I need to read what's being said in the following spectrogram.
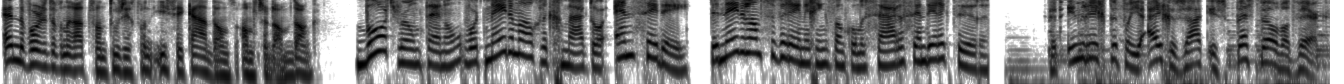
En de voorzitter van de Raad van Toezicht van ICK Dans Amsterdam. Dank. Boardroom Panel wordt mede mogelijk gemaakt door NCD. De Nederlandse Vereniging van Commissarissen en Directeuren. Het inrichten van je eigen zaak is best wel wat werk.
